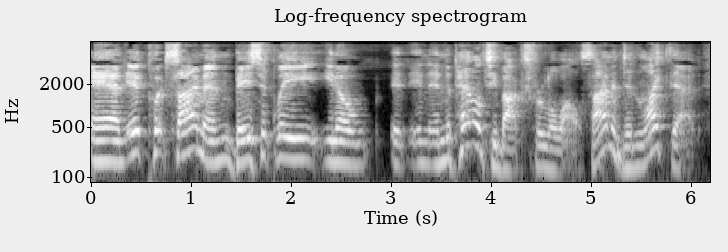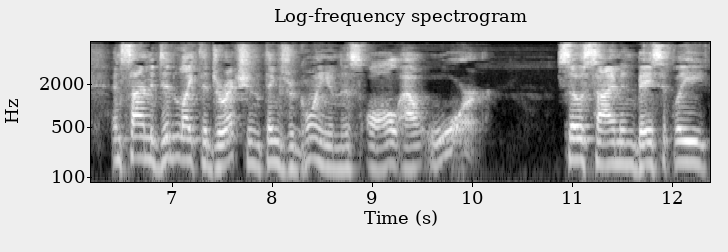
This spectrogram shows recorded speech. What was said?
and it put Simon basically, you know, in, in the penalty box for a little while. Simon didn't like that. And Simon didn't like the direction things are going in this all out war. So Simon basically,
